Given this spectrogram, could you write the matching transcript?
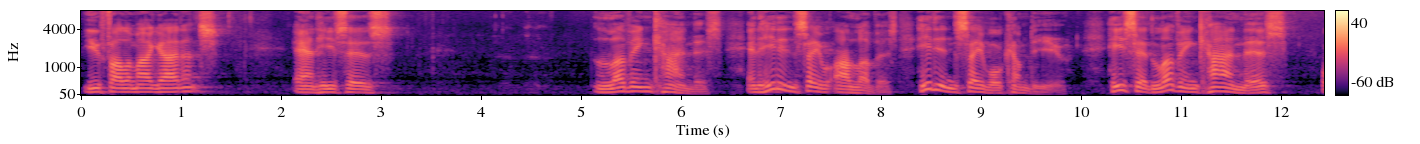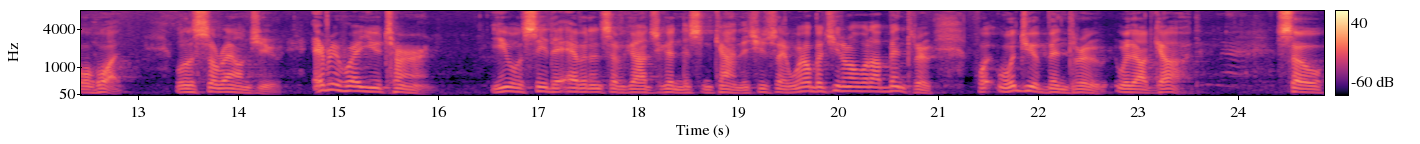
You follow my guidance, and he says, loving kindness. And he didn't say, well, I love this. He didn't say, will come to you. He said, loving kindness, or what? will surround you. Everywhere you turn, you will see the evidence of God's goodness and kindness. You say, Well, but you don't know what I've been through. What would you have been through without God? So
